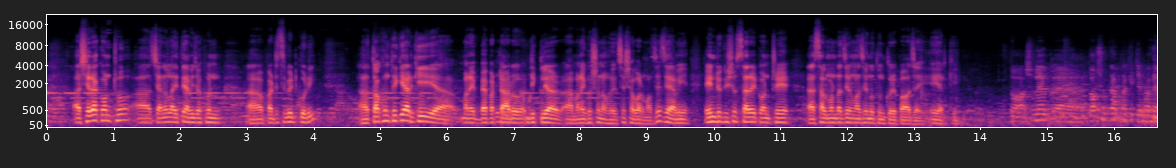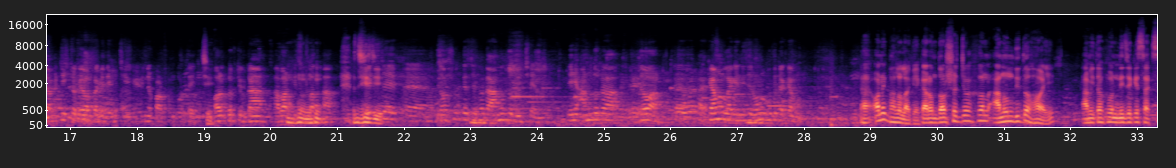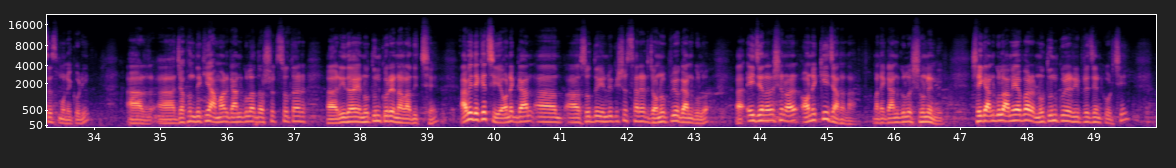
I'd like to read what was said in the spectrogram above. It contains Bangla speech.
সেরা কণ্ঠ চ্যানেল আইতে আমি যখন পার্টিসিপেট করি তখন থেকে আর কি মানে ব্যাপারটা আরও ডিক্লেয়ার মানে ঘোষণা হয়েছে সবার মাঝে যে আমি এন্ড্রু কিশোর স্যারের কণ্ঠে সালমান রাজের মাঝে নতুন করে পাওয়া যায় এই আর কি তো আসলে দর্শকরা আপনাকে যেভাবে আমি টিকটকে আপনাকে দেখেছি বিভিন্ন পারফর্ম করতে। অল্প একটু গান আবার কিছু কথা জি, জি। দর্শকদের যেভাবে আনন্দ দিচ্ছেন এই আনন্দটা দেওয়ার কেমন লাগে? নিজের অনুভূতিটা কেমন? হ্যাঁ, অনেক ভালো লাগে কারণ দর্শক যখন আনন্দিত হয় আমি তখন নিজেকে সাকসেস মনে করি। আর যখন দেখি আমার গানগুলো দর্শক শ্রোতার হৃদয়ে নতুন করে নালা দিচ্ছে আমি দেখেছি অনেক গান সদ্য ইন্দ্রকিশোর স্যারের জনপ্রিয় গানগুলো এই জেনারেশন অনেকেই জানে না। মানে গানগুলো শোনেনি। সেই গানগুলো আমি আবার নতুন করে রিপ্রেজেন্ট করছি।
